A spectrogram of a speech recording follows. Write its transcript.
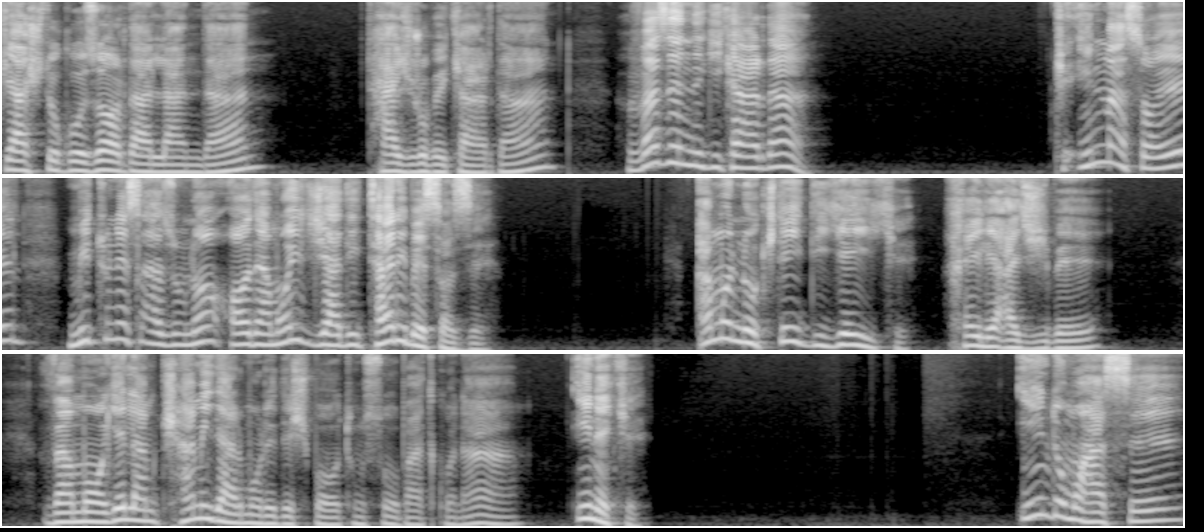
گشت و گذار در لندن تجربه کردن و زندگی کردن که این مسائل می‌تونست از اونا آدمای جدیدتری بسازه اما نکته دیگه ای که خیلی عجیبه و مایلم کمی در موردش باهاتون صحبت کنم اینه که این دو محصل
